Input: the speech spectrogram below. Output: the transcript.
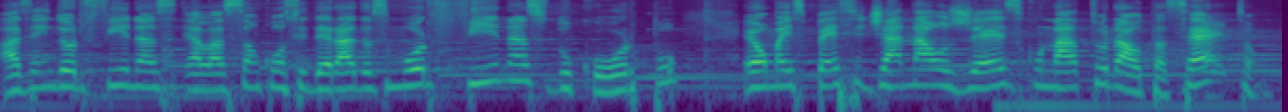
As endorfinas, elas são consideradas morfinas do corpo. É uma espécie de analgésico natural, tá certo?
